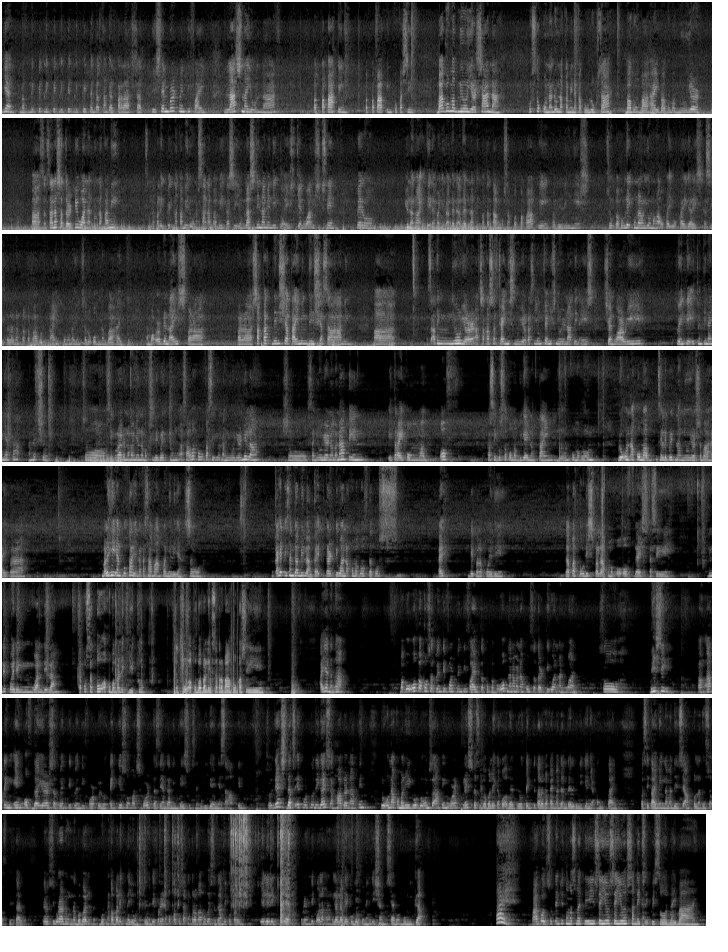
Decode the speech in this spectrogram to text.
yan, magligpit, ligpit, ligpit, ligpit, tanggal, tanggal para sa December 25, last na yun na pagpapaking, pagpapaking ko kasi bago mag New Year sana, gusto ko nandun na kami nakatulog sa bagong bahay bago mag New Year. Sa- sana sa 31 nandun na kami. So nakaligpit na kami doon na sana kami kasi yung last din namin dito is January 16. Pero yun na nga, hindi naman yun agad-agad natin matatapos ang pagpapaking, paglilinis. So pahuli ko na yung mga ukay-ukay guys kasi talagang kakapagod. Unahin ko muna yung sa loob ng bahay na ma-organize para para sakat din siya, timing din siya sa aming ah, sa ating New Year at saka sa Chinese New Year kasi yung Chinese New Year natin is January 28, 29 yata. I'm not sure. So, sigurado naman yun na mag-celebrate yung asawa ko kasi yun ang New Year nila. So, sa New Year naman natin, itry kong mag-off kasi gusto ko magbigay ng time doon ko magroon. Doon ako mag-celebrate ng New Year sa bahay para malihian po tayo nakasama ang pamilya. So, kahit isang gabi lang, kahit 31 ako mag-off tapos, ay, hindi pala pwede. Dapat 2 days pala ako mag-off guys kasi hindi pwedeng one day lang. Tapos sa 2 ako babalik dito. Sa 2 ako babalik sa trabaho kasi, ayan na nga. Mag-off ako sa 24, 25, tapos mag-off na naman ako sa 31 and 1. So, busy ang ating end of the year sa 2024. Pero thank you so much Lord kasi ang daming blessings na bibigay niya sa akin. So yes, that's it for today guys. Ang haga natin. Doon ako maligo doon sa aking workplace kasi babalik ako agad. Pero thank you talaga kay Madam dahil binigyan niya akong time. Kasi timing naman din si Uncle nandun sa ospital. Pero siguradong nababal, nakabalik na yun. Pero hindi pa rin ako tapos sa aking trabaho guys. Ang dami ko pa rin ililigpit. Pero hindi ko alam anong ilalagay ko dito na hindi siya masyadong bumigat. Ay, pagod. So thank you so much. Mati. See you, see you sa next episode. Bye-bye.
